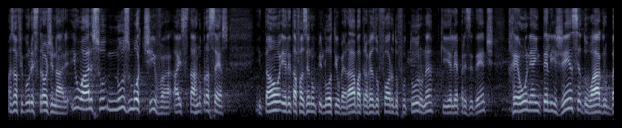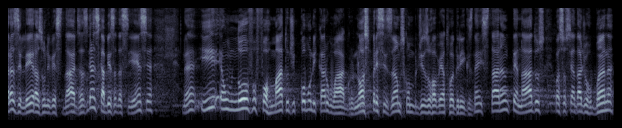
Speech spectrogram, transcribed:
Mas é uma figura extraordinária. E o Alisson nos motiva a estar no processo. Então, ele está fazendo um piloto em Uberaba através do Fórum do Futuro, né, que ele é presidente, reúne a inteligência do agro brasileiro, as universidades, as grandes cabeças da ciência, né, e é um novo formato de comunicar o agro. Nós precisamos, como diz o Roberto Rodrigues, né, estar antenados com a sociedade urbana,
